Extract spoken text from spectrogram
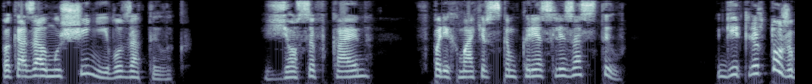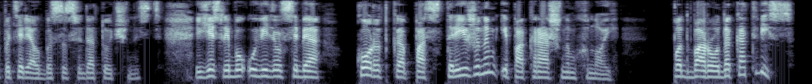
показал мужчине его затылок. Йосеф Каин в парикмахерском кресле застыл. Гитлер тоже потерял бы сосредоточенность, если бы увидел себя коротко постриженным и покрашенным хной. Подбородок отвис.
